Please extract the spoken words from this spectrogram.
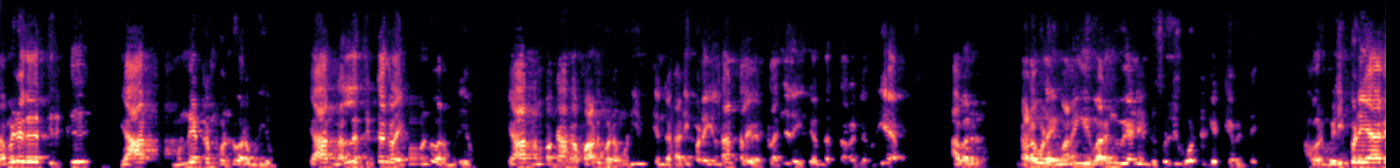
தமிழகத்திற்கு யார் முன்னேற்றம் கொண்டு வர முடியும்? யார் நல்ல திட்டங்களை கொண்டு வர முடியும்? யார் நமக்காக பாடுபட முடியும்? என்ற அடிப்படையில் தான் தலைவர் கலைஞரை தேர்ந்தெடுத்தார்கள் அவர் கடவுளை வணங்கி வணங்குவேன் என்று சொல்லி ஓட்டு கேட்கவில்லை. அவர் வெளிப்படையாக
